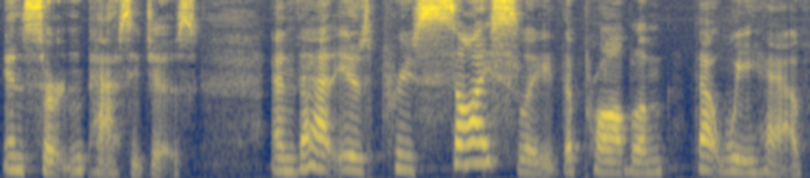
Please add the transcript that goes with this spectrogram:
in certain passages. And that is precisely the problem that we have.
